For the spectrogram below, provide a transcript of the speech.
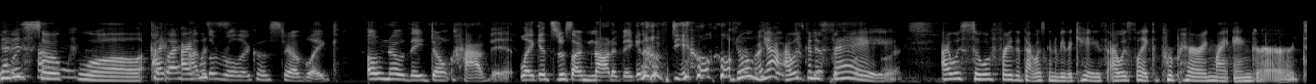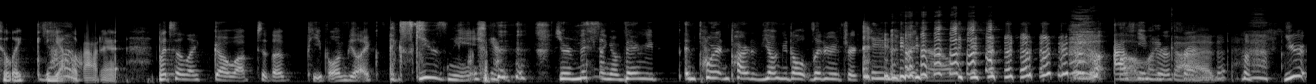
that is so cool. Because I, I, had was the roller coaster of like oh no, they don't have it. Like it's just I'm not a big enough deal. No, yeah, I was gonna say. I was so afraid that that was going to be the case. I was like preparing my anger to like yell about it. But to like go up to the people and be like, "Excuse me, you're missing a very important part of young adult literature canon right now." Oh Asking Oh for a friend. you're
